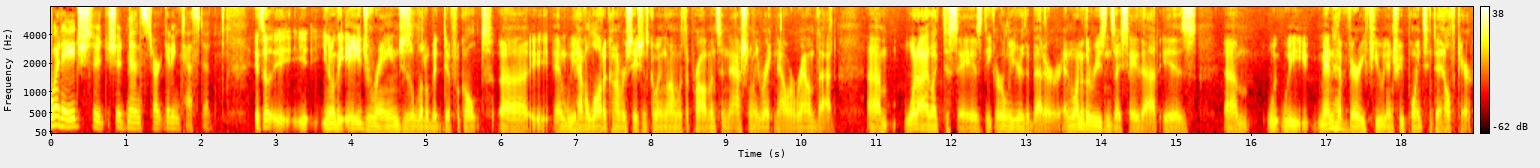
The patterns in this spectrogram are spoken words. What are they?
What age should, should men start getting tested? It's a you know the age range is a little bit difficult, uh, and we have a lot of conversations going on with the province and nationally right now around that. Um, what I like to say is the earlier the better, and one of the reasons I say that is um, we, we, men have very few entry points into healthcare.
